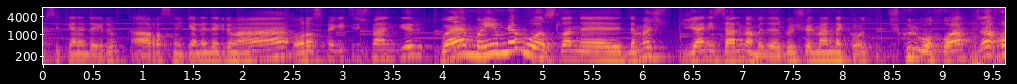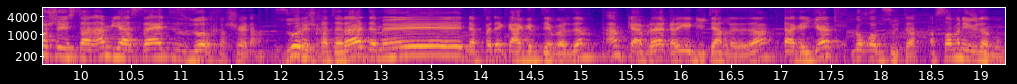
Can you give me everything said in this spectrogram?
عکسەکانە دەگرم ڕسمێکیانە دەگرم و ڕسمێکی تریشمان گر وایە مهم نەبوو ئەسڵەن لەمەش ژیانی سالمە بەدەر بر شوێنمان نەکەوت شکر وەخوا جا خۆشەویستان ئەم یاسایەت زۆر خەشێنان زۆرش خەتەرا دەمێت نەفرێک ئاگر تێبەردەم ئەم کابرای قەرێکی گیتار لەدەدا تاکەیجان بخۆ بسووتە ئەسڵ منیش نەبووم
